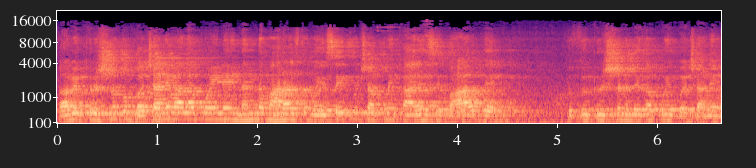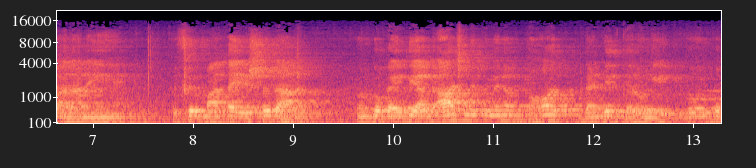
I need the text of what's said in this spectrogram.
तो अभी कृष्ण को बचाने वाला कोई नहीं, नंद महाराज तो वैसे ही कुछ अपने कार्य से बाहर थे तो फिर कृष्ण ने देखा कोई बचाने वाला नहीं है। तो फिर माता यशोदा, उनको कहती है आज मैं तुम्हें ना बहुत दंडित करूँगी तो उनको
